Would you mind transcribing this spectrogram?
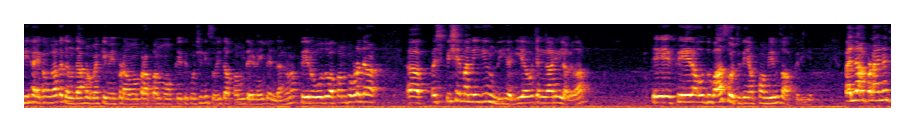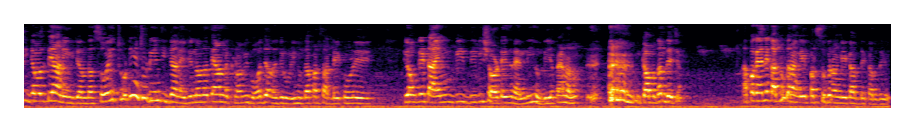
ਵੀ ਹਾਏ ਕੰਗਾ ਤਾਂ ਗੰਦਾ ਹੁਣ ਮੈਂ ਕਿਵੇਂ ਫੜਾਵਾਂ, ਪਰ ਆਪਾਂ ਨੂੰ ਮੌਕੇ ਤੇ ਕੁਝ ਨਹੀਂ ਸੋਚਦਾ, ਆਪਾਂ ਨੂੰ ਦੇਣਾ ਹੀ ਪੈਂਦਾ, ਹਨਾ? ਫਿਰ ਉਦੋਂ ਆਪਾਂ ਨੂੰ ਥੋੜਾ ਜਿਹਾ ਅਹ, ਪਿਛ- ਪਿਛੇਮੰਨੀ ਜੀ ਹੁੰਦੀ ਹੈਗੀ ਆ ਉਹ ਚੰਗਾ ਨਹੀਂ ਲੱਗਦਾ। ਤੇ ਫਿਰ ਉਸ ਤੋਂ ਬਾਅਦ ਸੋਚਦੇ ਹਾਂ ਆਪਾਂ ਵੀ ਇਹਨੂੰ ਸਾਫ਼ ਕਰੀਏ। ਪਹਿਲਾਂ ਆਪਣਾ ਇਹਨਾਂ ਚੀਜ਼ਾਂ ਵੱਲ ਧਿਆਨ ਹੀ ਨਹੀਂ ਜਾਂਦਾ। ਸੋ ਇਹ ਛੋਟੀਆਂ ਛੋਟੀਆਂ ਚੀਜ਼ਾਂ ਨੇ ਜਿਨ੍ਹਾਂ ਦਾ ਧਿਆਨ ਰੱਖਣਾ ਵੀ ਬਹੁਤ ਜ਼ਿਆਦਾ ਜ਼ਰੂਰੀ ਹੁੰਦਾ ਪਰ ਸਾਡੇ ਕੋਲੇ ਕਿਉਂਕਿ ਟਾਈਮ ਵੀ ਦੀ ਵੀ ਸ਼ਾਰਟੇਜ ਰਹਿੰਦੀ ਹੁੰਦੀ ਹੈ ਭੈਣਾਂ ਨੂੰ ਕੰਮ ਧੰਦੇ 'ਚ। ਆਪਾਂ ਕਹਿੰਦੇ ਕੱਲ ਨੂੰ ਕਰਾਂਗੇ ਪਰਸੋਂ ਕਰਾਂਗੇ ਕਰਦੇ ਕਰਦੇ।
